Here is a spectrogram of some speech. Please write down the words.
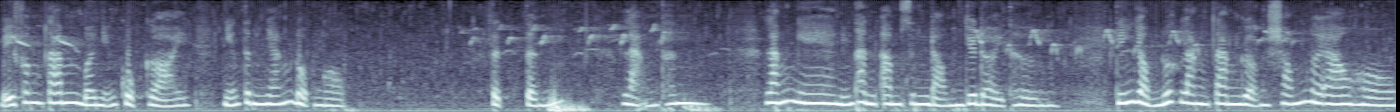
bị phân tâm bởi những cuộc gọi, những tin nhắn đột ngột. Tịch tỉnh, lặng thinh, lắng nghe những thanh âm sinh động giữa đời thường. Tiếng dòng nước lăn tăn gợn sóng nơi ao hồ.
